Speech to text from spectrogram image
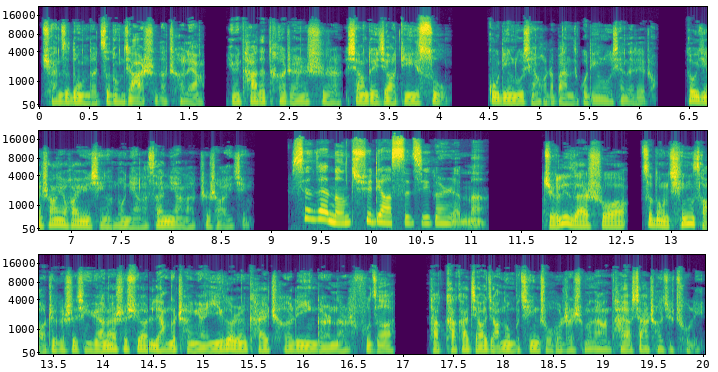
全自动的自动驾驶的车辆。因为它的特征是相对较低速、固定路线或者半固定路线的这种，都已经商业化运行很多年了，三年了至少已经。现在能去掉司机跟人吗？举个例子来说，自动清扫这个事情原来是需要两个成员，一个人开车，另一个人呢是负责他咔咔角角弄不清楚或者什么的，他要下车去处理。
